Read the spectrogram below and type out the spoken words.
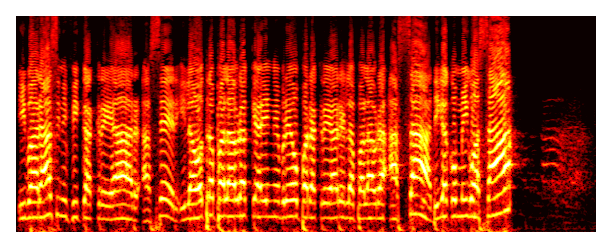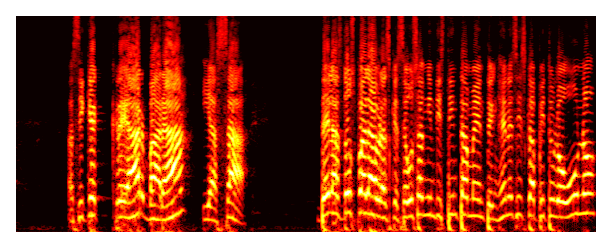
Y bará significa crear, hacer. Y la otra palabra que hay en hebreo para crear es la palabra asá. Diga conmigo asá. Así que crear, bará y asá. De las dos palabras que se usan indistintamente en Génesis capítulo 1,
